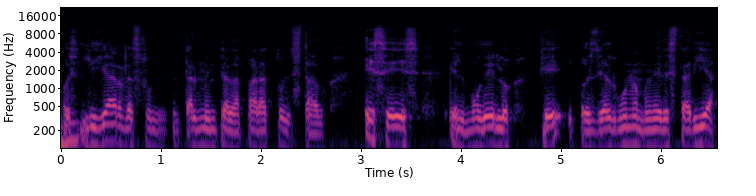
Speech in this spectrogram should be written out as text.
pues ligarlas fundamentalmente al aparato de Estado. Ese es el modelo que pues de alguna manera estaría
